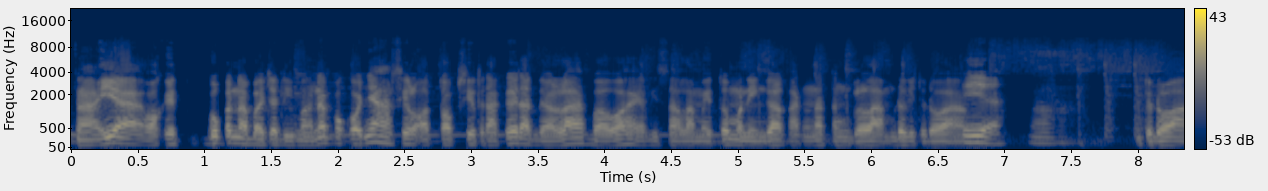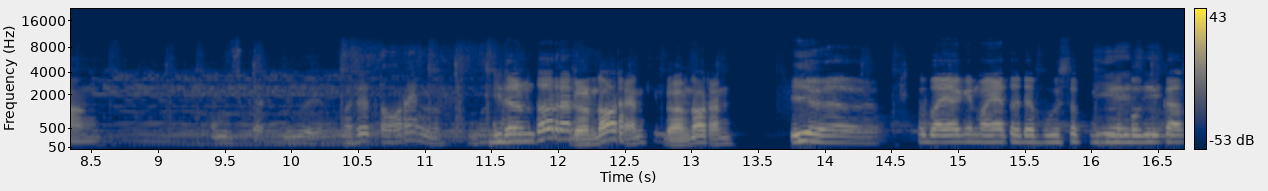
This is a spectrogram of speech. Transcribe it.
Nah iya, waktu itu gue pernah baca di mana, pokoknya hasil otopsi terakhir adalah bahwa Eli Salam itu meninggal karena tenggelam, udah gitu doang. Iya. Itu doang. Juga ya. Maksudnya toren loh. Di dalam toren. Dalam toren, dalam toren. Iya. Kebayangin mayat udah busuk, Iya membengkak.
